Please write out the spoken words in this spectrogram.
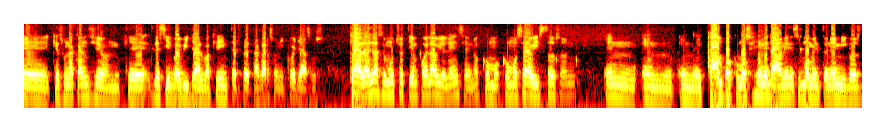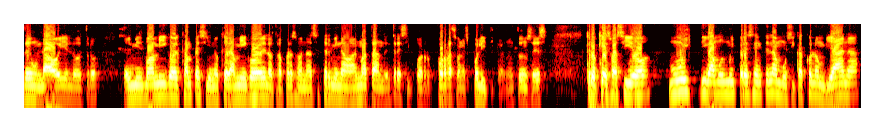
Eh, que es una canción que, de Silva Villalba que interpreta Garzón y Collazos, que habla desde hace mucho tiempo de la violencia, ¿no? Cómo, cómo se ha visto son en, en, en, el campo, cómo se generaban en ese momento enemigos de un lado y el otro, el mismo amigo del campesino que era amigo de la otra persona se terminaban matando entre sí por, por razones políticas. Entonces, creo que eso ha sido muy, digamos, muy presente en la música colombiana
